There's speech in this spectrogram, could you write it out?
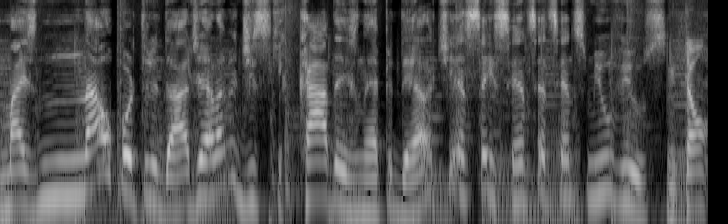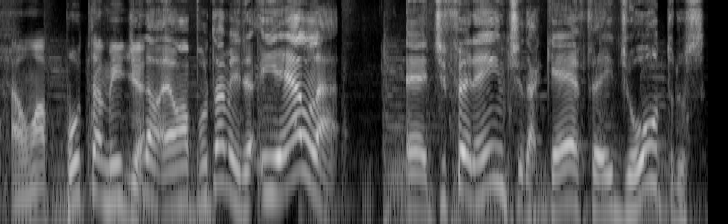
Mas na oportunidade ela me disse que cada snap dela tinha 600, 700 mil views. Então, é uma puta mídia. Não, é uma puta mídia. E ela, é diferente da Kéfera e de outros,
